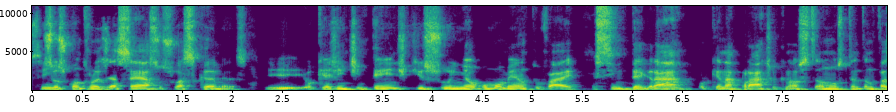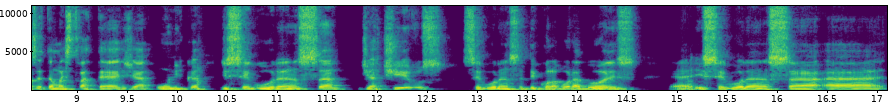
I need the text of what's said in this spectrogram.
Sim. seus controles de acesso, suas câmeras. E o que a gente entende que isso em algum momento vai se integrar, porque na prática o que nós estamos tentando fazer é uma estratégia única de segurança de ativos, segurança de colaboradores, é, e segurança é,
